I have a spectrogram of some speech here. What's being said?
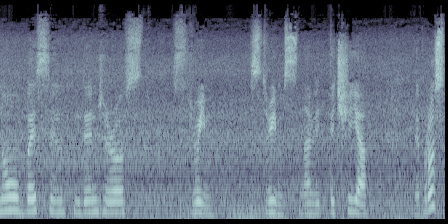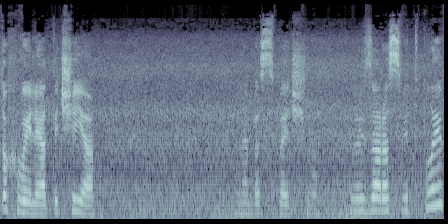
No basin dangerous stream. Streams, навіть течія. Не просто хвилі, а течія. Небезпечно. Ну і зараз відплив.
